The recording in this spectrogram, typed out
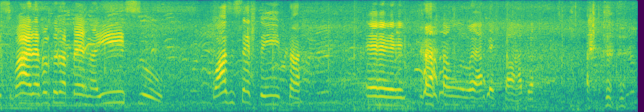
Isso, vai, levantando a perna. Isso. Quase 70. Eita, mulher arretada.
